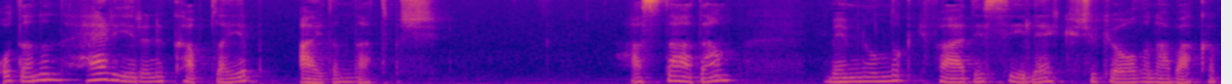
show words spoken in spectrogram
odanın her yerini kaplayıp aydınlatmış. Hasta adam memnunluk ifadesiyle küçük oğluna bakıp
